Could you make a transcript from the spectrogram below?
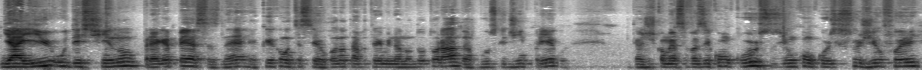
E aí o destino prega peças, né? O que aconteceu? Quando eu estava terminando o doutorado, a busca de emprego, então a gente começa a fazer concursos, e um concurso que surgiu foi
